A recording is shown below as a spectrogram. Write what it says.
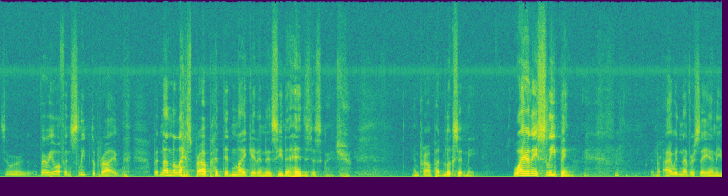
So we're very often sleep deprived. But nonetheless, Prabhupada didn't like it, and to see the heads just going, Phew. And Prabhupada looks at me. Why are they sleeping? I would never say any.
